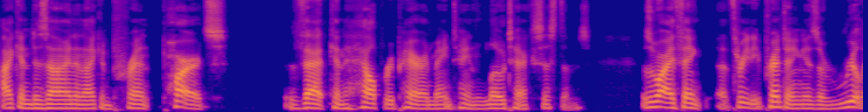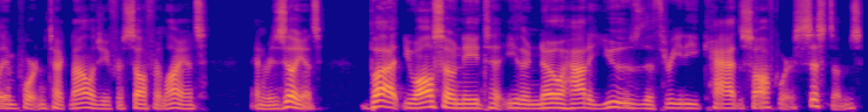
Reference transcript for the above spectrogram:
I can design and I can print parts that can help repair and maintain low tech systems. This is why I think 3D uh, printing is a really important technology for self reliance and resilience but you also need to either know how to use the 3D CAD software systems,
